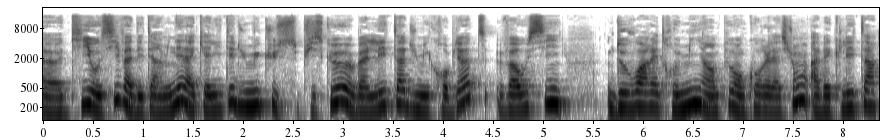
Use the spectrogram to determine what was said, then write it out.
euh, qui aussi va déterminer la qualité du mucus, puisque bah, l'état du microbiote va aussi devoir être mis un peu en corrélation avec l'état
